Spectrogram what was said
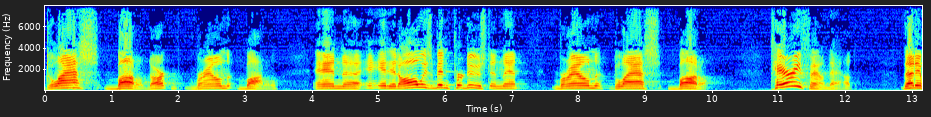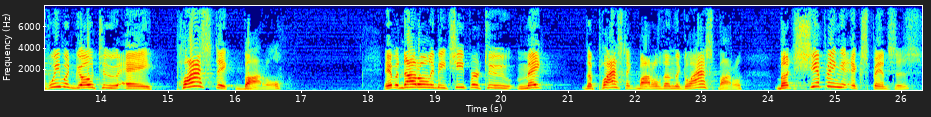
glass bottle, dark brown bottle, and uh, it had always been produced in that brown glass bottle. Terry found out that if we would go to a plastic bottle, it would not only be cheaper to make the plastic bottle than the glass bottle, but shipping expenses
